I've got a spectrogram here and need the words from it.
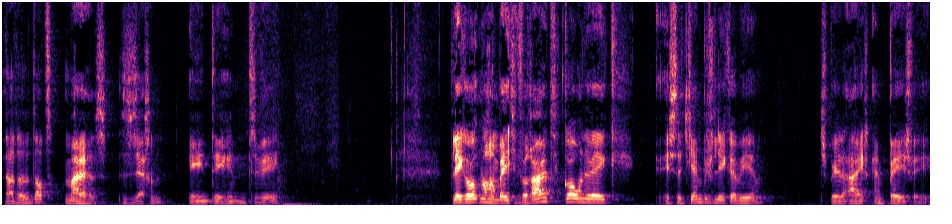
Laten we dat maar eens zeggen. 1 tegen 2. Bleek ook nog een beetje vooruit. Komende week is de Champions League er weer. Spelen Ajax en PSV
